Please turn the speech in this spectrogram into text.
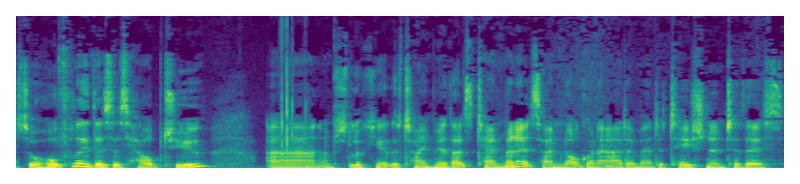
So hopefully this has helped you. And I'm just looking at the time here, that's 10 minutes. I'm not going to add a meditation into this.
